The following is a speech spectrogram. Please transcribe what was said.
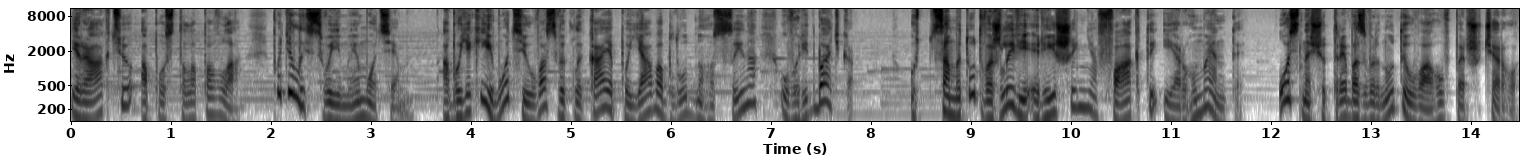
і реакцію апостола Павла? Поділись своїми емоціями. Або які емоції у вас викликає поява блудного сина у воріт батька? Саме тут важливі рішення, факти і аргументи. Ось на що треба звернути увагу в першу чергу.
